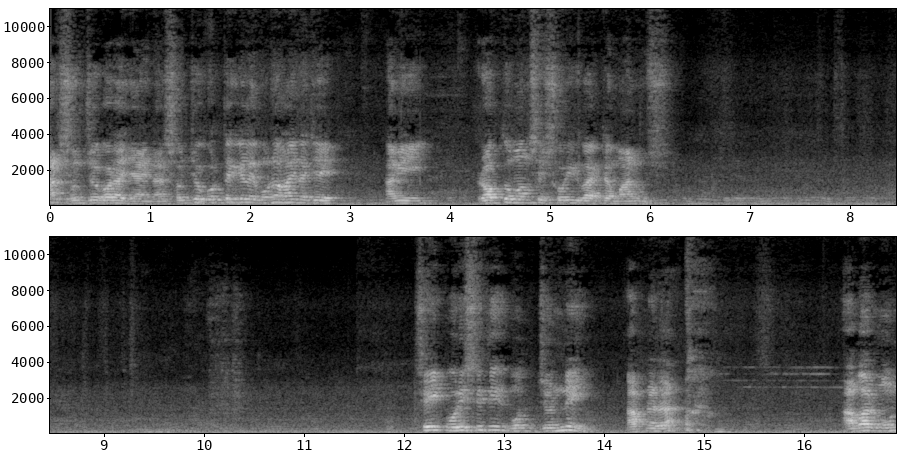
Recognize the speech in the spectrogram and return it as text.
আর সহ্য করা যায় না। সহ্য করতে গেলে মনে হয় না যে আমি রক্ত মাংসের শরীর বা একটা মানুষ। সেই পরিস্থিতির জন্যেই আপনারা আবার মন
